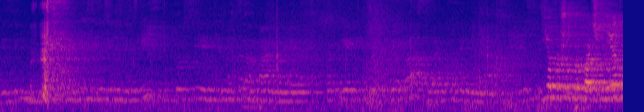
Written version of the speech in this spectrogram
Здесь если не земли, то все эти национальные патриотические гасло, они для меня. Я прошу пробачення,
